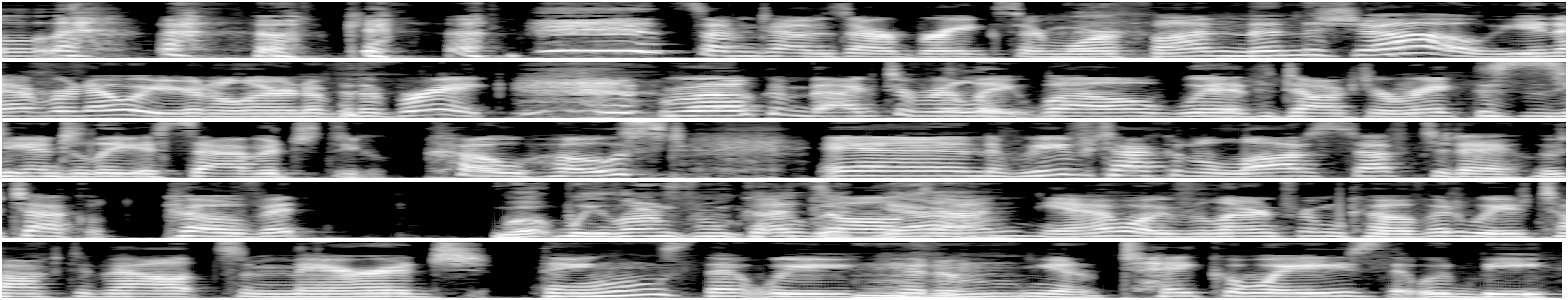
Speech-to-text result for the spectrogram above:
okay. Sometimes our breaks are more fun than the show. You never know what you're going to learn over the break. Welcome back to Relate Well with Dr. Rick. This is Angelia Savage, your co host. And we've tackled a lot of stuff today. We've tackled COVID. What we learned from COVID, That's all yeah. done. Yeah, what we've learned from COVID. We've talked about some marriage things that we could have, Mm-hmm. you know, takeaways that would be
